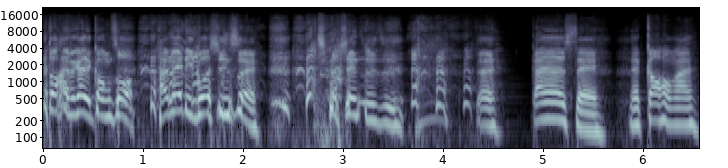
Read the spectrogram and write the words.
都还没开始工作，还没领过薪水，就先辞职。对，刚刚是谁？那高洪安。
